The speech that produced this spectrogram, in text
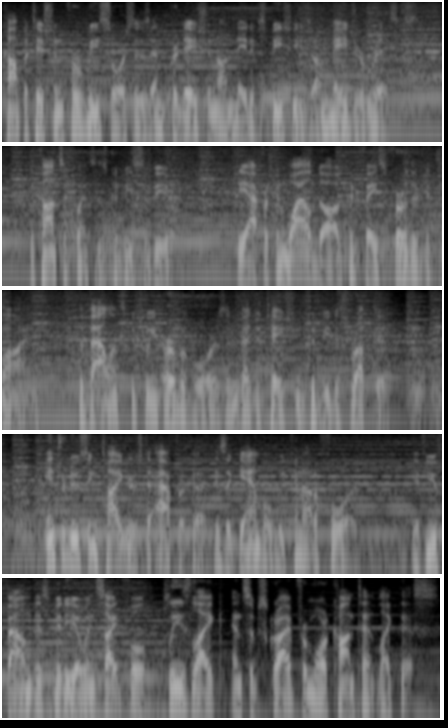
Competition for resources and predation on native species are major risks. The consequences could be severe. The African wild dog could face further decline. The balance between herbivores and vegetation could be disrupted. Introducing tigers to Africa is a gamble we cannot afford. If you found this video insightful, please like and subscribe for more content like this.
